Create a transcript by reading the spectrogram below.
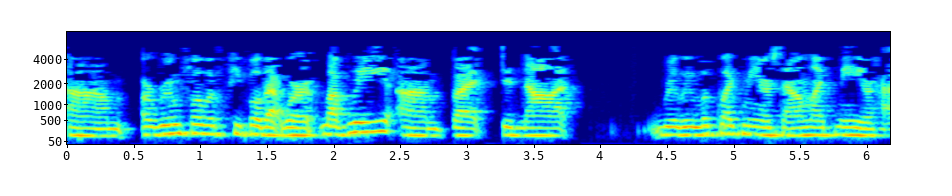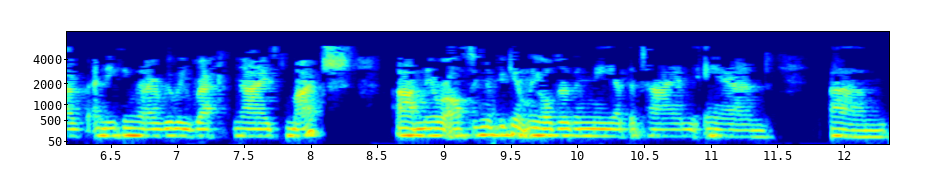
um, a room full of people that were lovely, um, but did not really look like me or sound like me or have anything that I really recognized much. Um, they were all significantly older than me at the time, and um,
